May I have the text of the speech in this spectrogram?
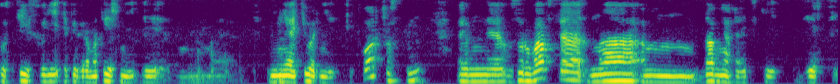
у, цій своїй епіграматичній мініатюрній творчості ем, взорувався на давньогрецькій зірці.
